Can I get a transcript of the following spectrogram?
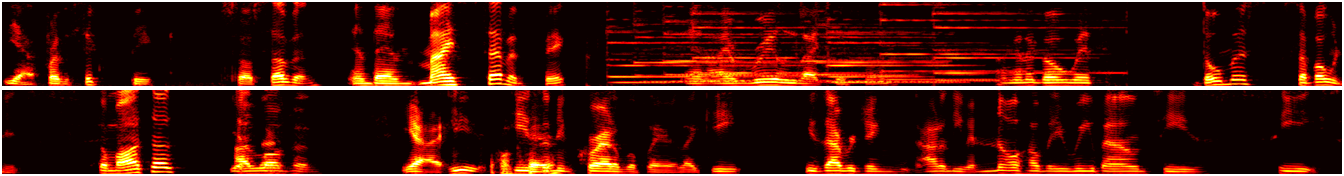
yeah for the sixth pick, So seventh. and then my seventh pick, and I really like this one. I'm gonna go with Domas Sabonis. Domantas, Yes, I sir. love him. Yeah, he he's an incredible player. Like he he's averaging I don't even know how many rebounds. He's he's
